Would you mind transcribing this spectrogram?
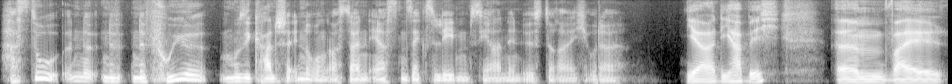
Hast du eine, eine, eine frühe musikalische Erinnerung aus deinen ersten sechs Lebensjahren in Österreich, oder? Ja, die habe ich, ähm, weil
